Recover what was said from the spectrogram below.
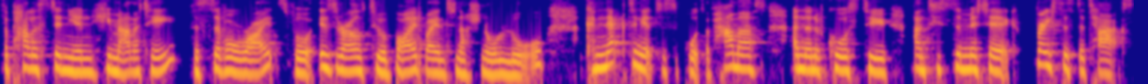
for Palestinian humanity, for civil rights, for Israel to abide by international law, connecting it to support of Hamas, and then, of course, to anti Semitic racist attacks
